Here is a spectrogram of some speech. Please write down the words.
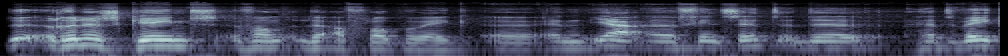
De Runners Games van de afgelopen week. Eh, en ja, eh, Vincent, de, het WK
